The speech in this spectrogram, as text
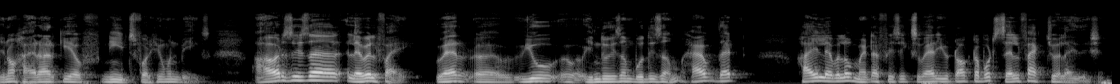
you know hierarchy of needs for human beings ours is a level five where you Hinduism Buddhism have that high level of metaphysics where you talked about self actualization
